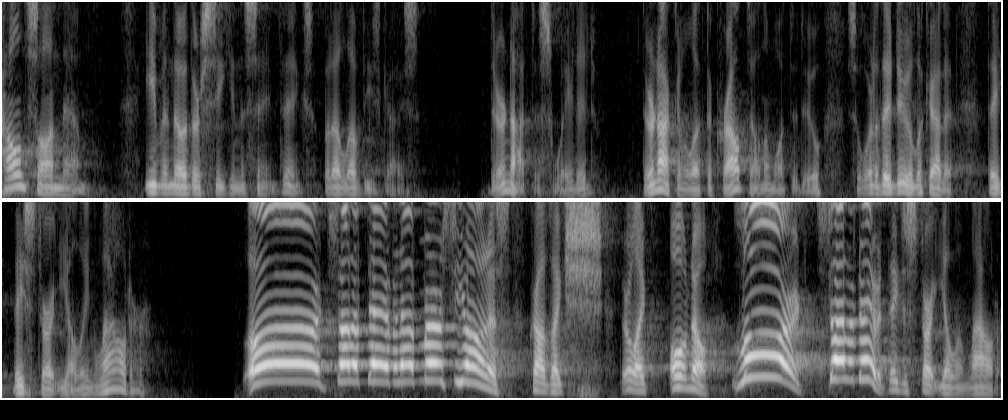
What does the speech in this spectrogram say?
pounce on them, even though they're seeking the same things. But I love these guys. They're not dissuaded. They're not going to let the crowd tell them what to do. So what do they do? Look at it. They, they start yelling louder. Lord, son of David, have mercy on us. Crowd's like, shh. They're like, oh no. Lord, son of David. They just start yelling louder.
